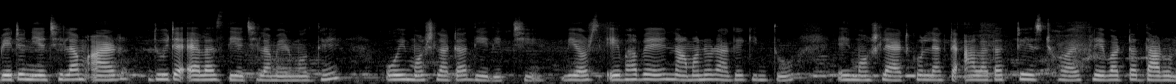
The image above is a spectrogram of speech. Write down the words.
বেটে নিয়েছিলাম আর দুইটা এলাচ দিয়েছিলাম এর মধ্যে। ওই মশলাটা দিয়ে দিচ্ছি। বিয়ার্স, এভাবে নামানোর আগে কিন্তু এই মশলা অ্যাড করলে একটা আলাদা টেস্ট হয় ফ্লেভারটা দারুণ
